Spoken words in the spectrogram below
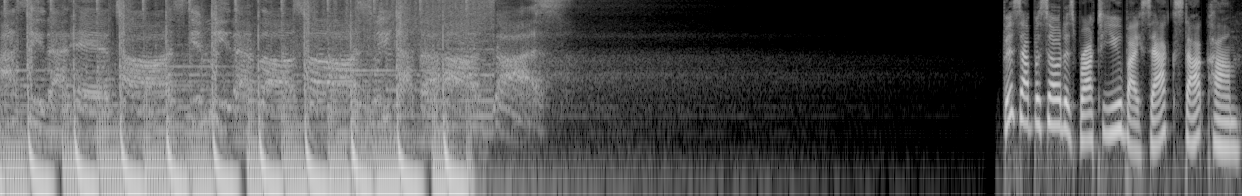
I see that hair toss, give me that floss, floss. We got the hot sauce. This episode is brought to you by Saks.com.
